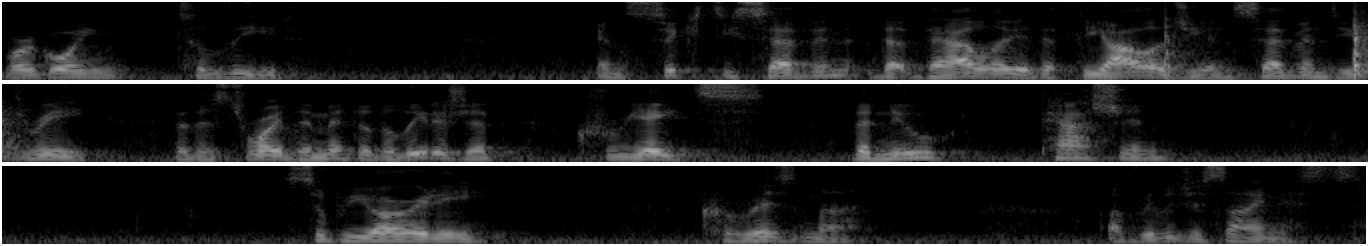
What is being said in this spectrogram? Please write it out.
We're going to lead. In 67, that validated the theology. In 73, that destroyed the myth of the leadership, creates the new passion, superiority, charisma of religious Zionists.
